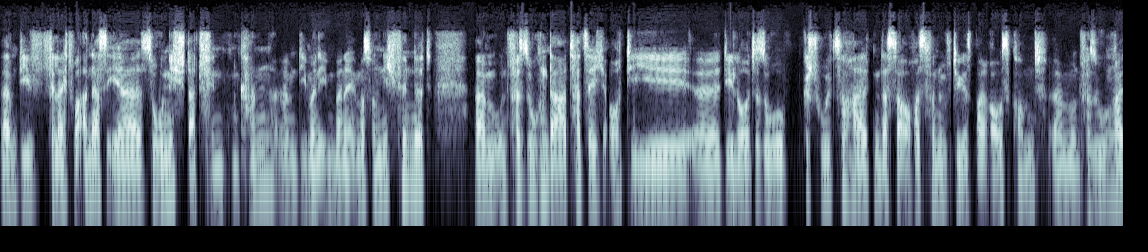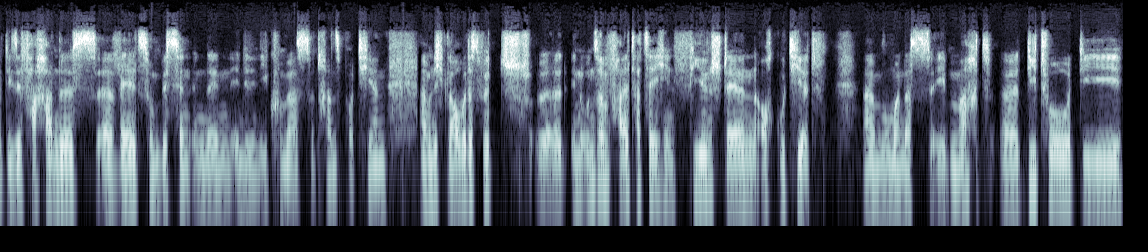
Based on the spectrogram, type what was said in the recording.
ähm, die vielleicht woanders eher so nicht stattfinden kann, ähm, die man eben bei einer Amazon nicht findet ähm, und versuchen da tatsächlich auch die, äh, die Leute so geschult zu halten, dass da auch was Vernünftiges bei rauskommt ähm, und versuchen halt diese Fachhandelswelt so ein bisschen in den in den E-Commerce zu transportieren. Ähm, und ich glaube, das wird äh, in unserem Fall tatsächlich in vielen Stellen auch gutiert, ähm, wo man das eben macht. Äh, Dito, die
